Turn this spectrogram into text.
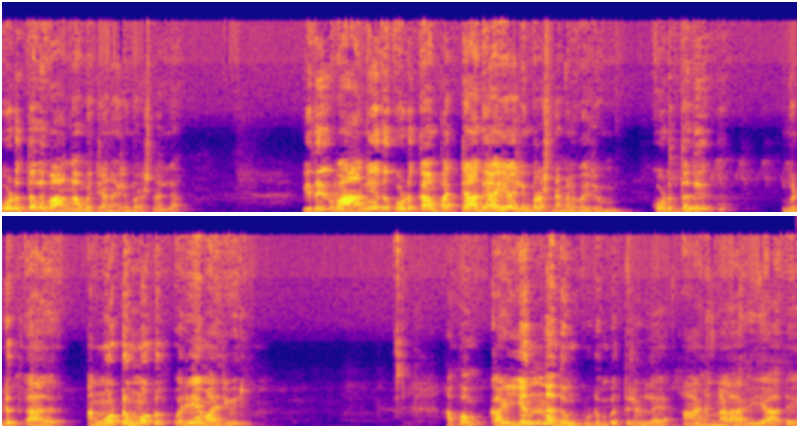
കൊടുത്തത് വാങ്ങാൻ പറ്റുകയാണെങ്കിലും പ്രശ്നമല്ല. ഇത് വാങ്ങിയത് കൊടുക്കാൻ പറ്റാതെ ആയാലും പ്രശ്നങ്ങൾ വരും. കൊടുത്തത് ഇങ്ങോട്ട് അങ്ങോട്ടും ഇങ്ങോട്ടും ഒരേമാതിരി വരും. അപ്പം കഴിയുന്നതും കുടുംബത്തിലുള്ള ആണുങ്ങൾ അറിയാതെ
